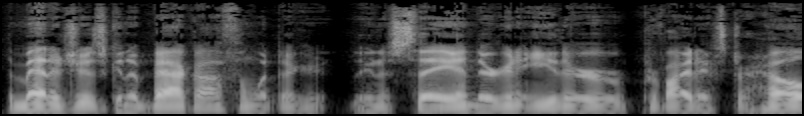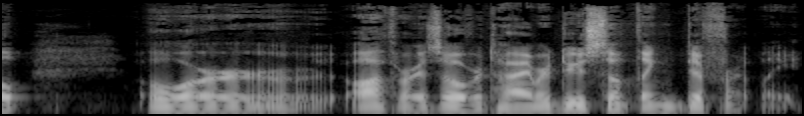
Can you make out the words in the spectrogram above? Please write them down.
the manager is going to back off on what they're going to say and they're going to either provide extra help or authorize overtime or do something differently.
